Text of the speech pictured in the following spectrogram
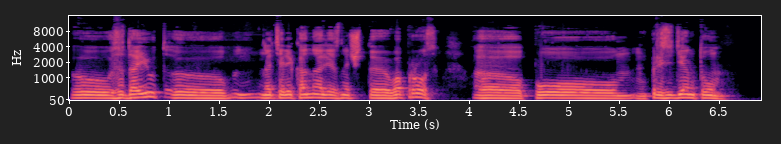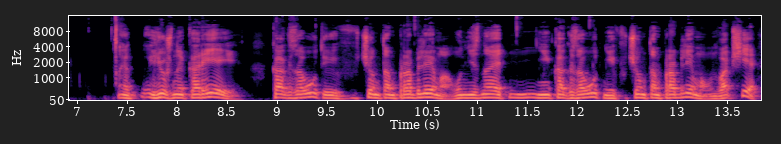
задают на телеканале значит, вопрос по президенту Южной Кореи, как зовут и в чем там проблема. Он не знает ни как зовут, ни в чем там проблема. Он вообще,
